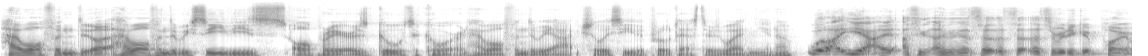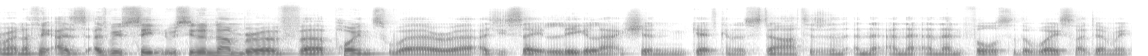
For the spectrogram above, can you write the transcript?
how often do uh, how often do we see these operators go to court, and how often do we actually see the protesters win? You know. Well, yeah, I, I think I think that's a, that's a, that's a really good point, right? I think as as we've seen we've seen a number of uh, points where, uh, as you say, legal action gets kind of started and and and, and then falls to the wayside, don't we?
